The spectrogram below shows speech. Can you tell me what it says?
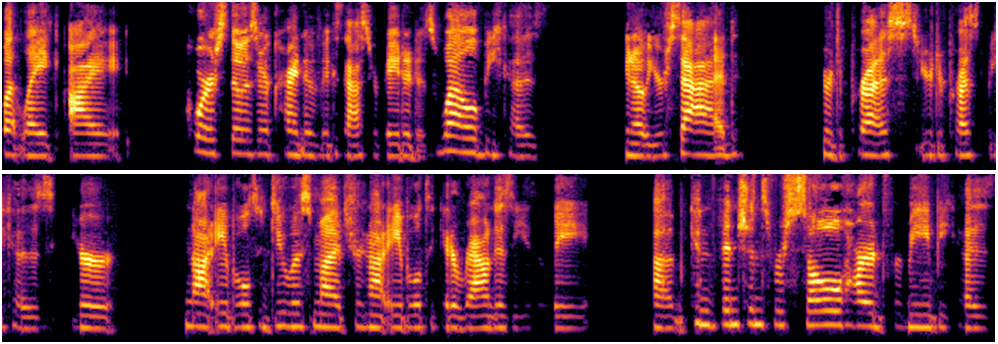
But like, I, of course, those are kind of exacerbated as well because you know you're sad, you're depressed, you're depressed because you're not able to do as much, you're not able to get around as easily. Um, conventions were so hard for me because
